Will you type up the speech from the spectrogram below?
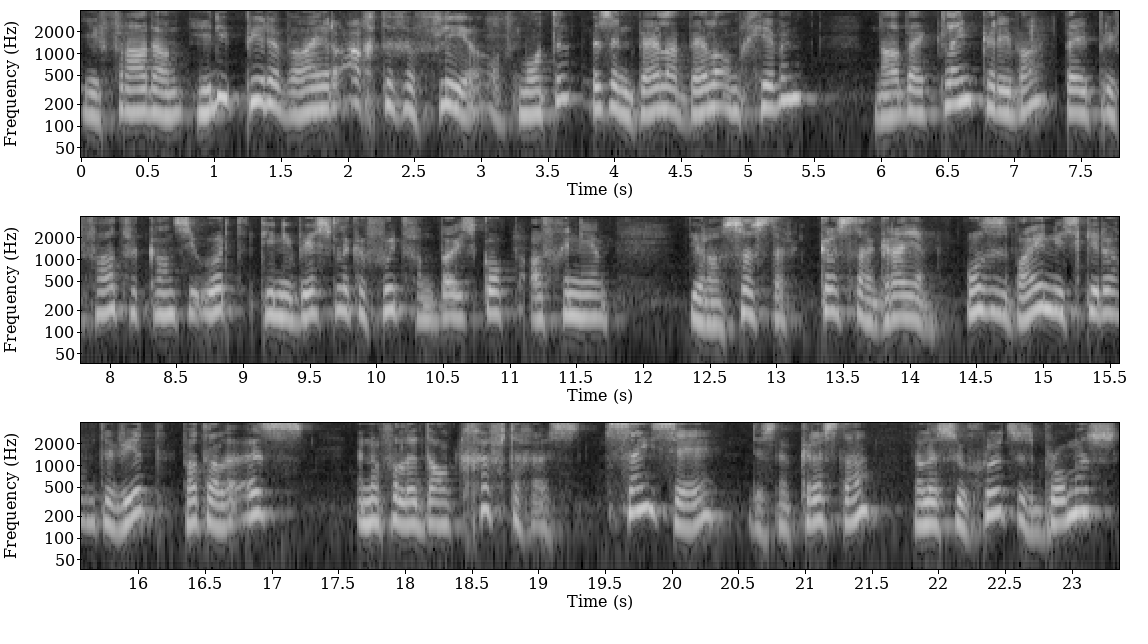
Jy vra dan hierdie pirewaieragtige vliee of motte is in Bella Bella omgewing naby Klein Kariba by 'n privaat vakansieoord teen die westelike voet van Buiskop afgeneem deur haar suster, Christa Graham. Ons is baie nuuskierig om te weet wat hulle is en of hulle dalk giftig is. Sy sê, dis nou Christa, hulle is so groot soos brommers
